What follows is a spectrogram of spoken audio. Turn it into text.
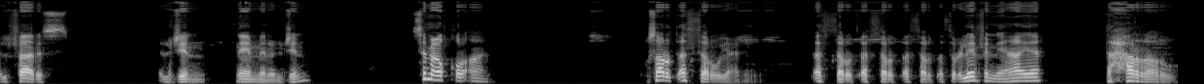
الفارس الجن اثنين من الجن سمعوا القرآن. وصاروا تأثروا يعني تأثروا تأثروا تأثروا تأثروا لين في النهاية تحرروا.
